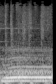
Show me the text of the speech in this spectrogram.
Mmm.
